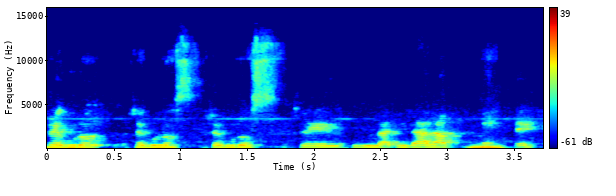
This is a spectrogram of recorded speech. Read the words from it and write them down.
regularidadmente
